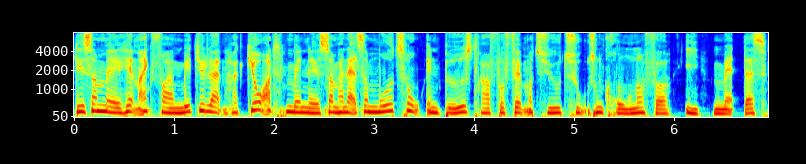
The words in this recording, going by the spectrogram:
ligesom øh, Henrik fra Midtjylland har gjort, men øh, som han altså modtog en bødestraf på 25.000 kroner for i mandags.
